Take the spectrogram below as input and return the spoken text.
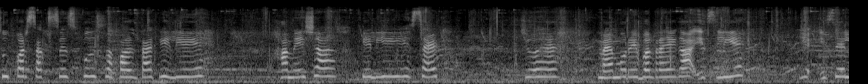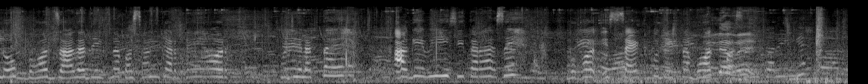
सुपर सक्सेसफुल सफलता के लिए, हमेशा के लिए ये सेट जो है मेमोरेबल रहेगा। इसलिए ये, इसे लोग बहुत ज़्यादा देखना पसंद करते हैं और मुझे लगता है आगे भी इसी तरह से बहुत, इस सेट को देखना बहुत पसंद करेंगे।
